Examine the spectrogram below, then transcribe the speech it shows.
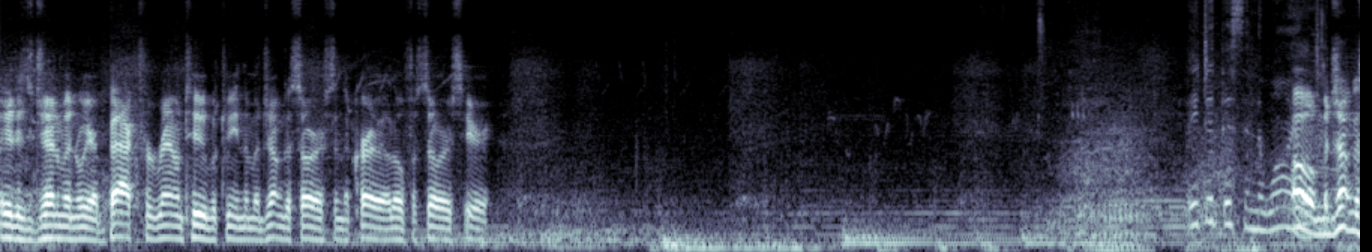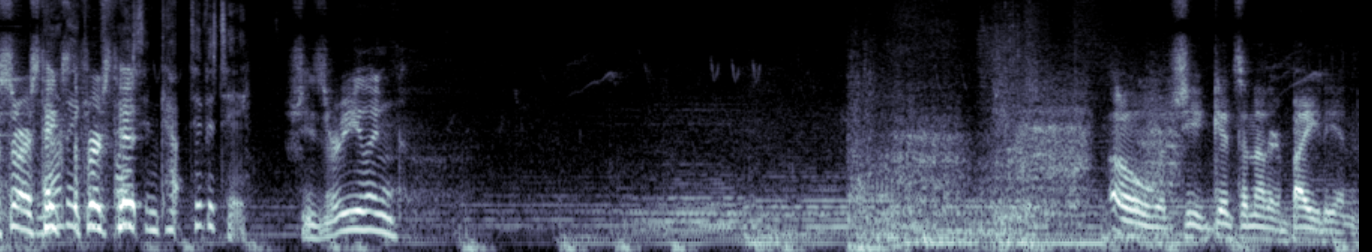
Ladies and gentlemen, we are back for round two between the Majungasaurus and the Cryolophosaurus here. They did this in the wild. Oh, Majungasaurus Now takes the first hit. in captivity. She's reeling. Oh, and she gets another bite in.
